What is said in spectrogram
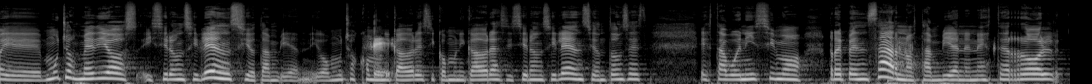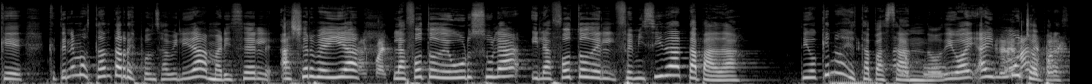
eh, muchos medios hicieron silencio también, digo, muchos comunicadores y comunicadoras hicieron silencio, entonces está buenísimo repensarnos también en este rol, que, que tenemos tanta responsabilidad, Maricel. Ayer veía la foto de Úrsula y la foto del femicida tapada. Digo, ¿qué nos está pasando? Digo, hay, hay mucho para...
